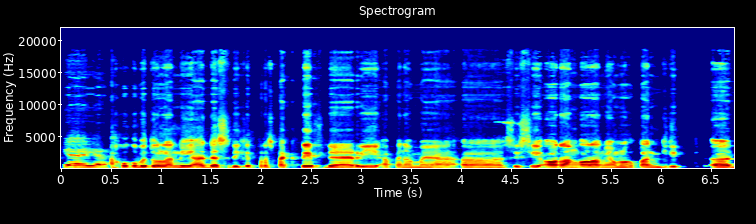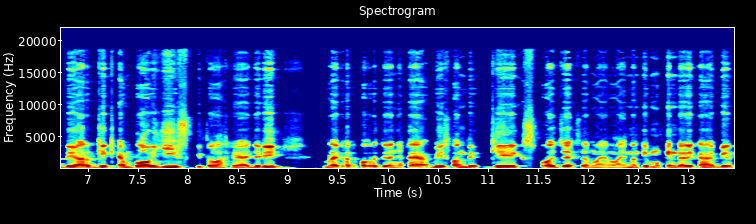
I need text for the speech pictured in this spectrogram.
Iya, iya. Aku kebetulan nih ada sedikit perspektif dari apa namanya eh, sisi orang-orang yang melakukan gig, eh, they are gig employees gitulah ya. Jadi mereka tuh pekerjaannya kayak based on the gigs, projects dan lain-lain. Nanti mungkin dari Kak Ebin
